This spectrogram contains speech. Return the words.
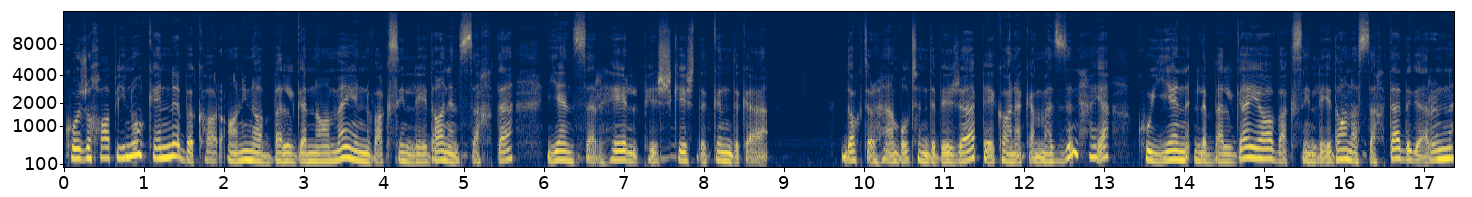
کج خاپینو کن به کار آنینا بلگنامه این وکسین لیدان سخته ین سرهیل پیشکش دکن دکه. دکتر هامبلتون دبیجه پیکانک مزن هیا کوین لبلگه یا وکسین لیدان سخته دگرن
